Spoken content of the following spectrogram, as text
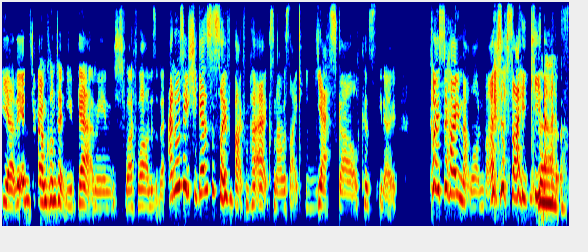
yeah, the Instagram content you'd get, I mean, it's worthwhile, isn't it? And also she gets the sofa back from her ex and I was like, yes, girl, because you know, close to home that one, but I was just like, yes,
